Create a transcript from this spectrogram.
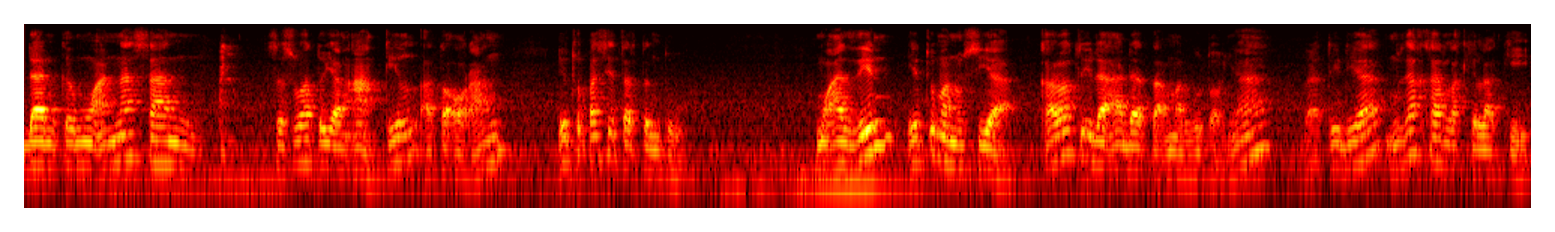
dan kemuannasan sesuatu yang akil atau orang itu pasti tertentu. Muadzin itu manusia. Kalau tidak ada tak marbutohnya, berarti dia muzakkar laki-laki.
